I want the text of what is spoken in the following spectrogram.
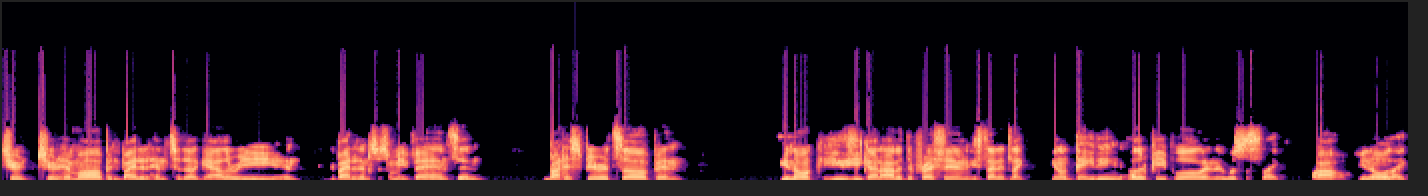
cheered cheered him up, invited him to the gallery, and invited him to some events, and brought his spirits up, and you know he he got out of depression. He started like you know dating other people, and it was just like wow, you know, like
